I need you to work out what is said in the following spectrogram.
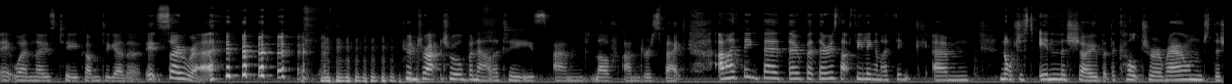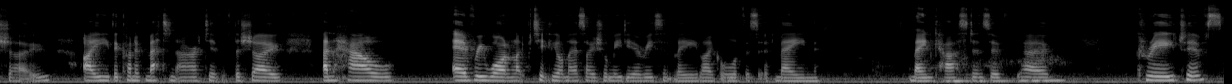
it when those two come together. It's so rare. Contractual banalities and love and respect. And I think there there but there is that feeling and I think um not just in the show but the culture around the show, i.e. the kind of meta narrative of the show and how everyone like particularly on their social media recently like all of the sort of main main cast and sort of uh, creatives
